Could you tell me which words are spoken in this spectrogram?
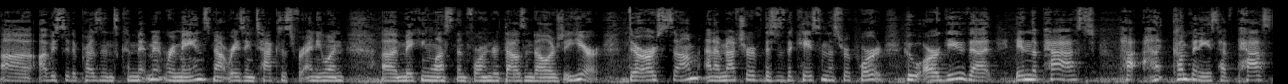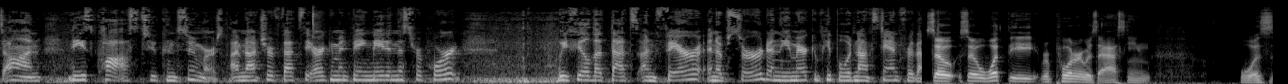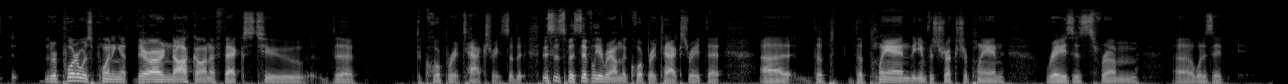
Uh, obviously, the president's commitment remains not raising taxes for anyone uh, making less than $400,000 a year. There are some, and I'm not sure if this is the case in this report, who argue that in the past, ha- companies have passed on these costs to consumers. I'm not sure if that's the argument being made in this report. We feel that that's unfair and absurd, and the American people would not stand for that. So, so what the reporter was asking was the reporter was pointing out there are knock-on effects to the the corporate tax rate. So th- this is specifically around the corporate tax rate that uh, the the plan, the infrastructure plan, raises from uh, what is it?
